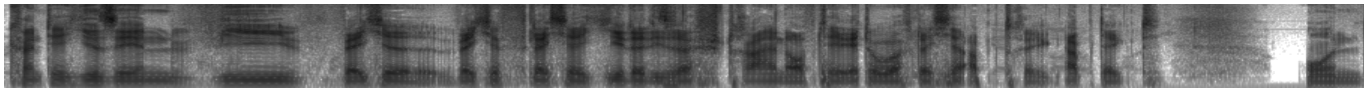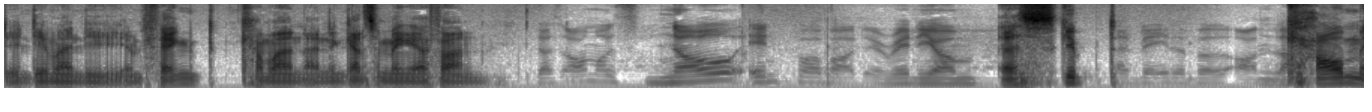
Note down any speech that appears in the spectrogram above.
könnt ihr hier sehen, wie, welche, welche Fläche jeder dieser Strahlen auf der Erdoberfläche abdeckt. Und indem man die empfängt, kann man eine ganze Menge erfahren. Es gibt. Kaum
